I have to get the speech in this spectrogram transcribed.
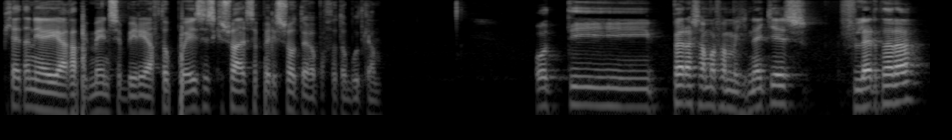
ποια ήταν η αγαπημένη σου εμπειρία, αυτό που έζησες και σου άρεσε περισσότερο από αυτό το bootcamp; Ότι πέρασα όμορφα με γυναίκες, φλέρταρα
